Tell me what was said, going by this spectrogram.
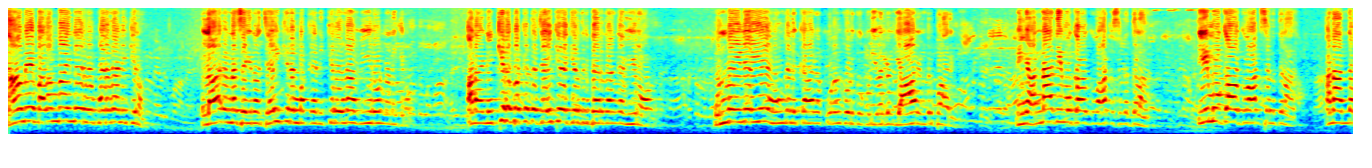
நாமே பலம் வாய்ந்தவர்கள் கூட தான் நிக்கிறோம். எல்லாரும் என்ன செய்யறோம்? ஜெயிக்கிற பக்கம் நிக்கிறது தான் வீரம்னு நினைக்கிறோம். ஆனா நிக்கிற பக்கத்தை ஜெயிக்க வைக்கிறதுக்கு பேர் தாங்க வீரம் உண்மையிலேயே உங்களுக்காக குரல் கொடுக்கக்கூடியவர்கள் யார் என்று பாருங்க. நீங்க அண்ணா திமுகவுக்கு வாக்கு செலுத்தலாம். திமுகவுக்கு வாக்கு செலுத்தலாம். ஆனா அந்த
